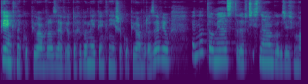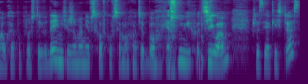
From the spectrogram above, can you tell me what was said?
Piękne kupiłam w Rozewiu, to chyba najpiękniejsze kupiłam w Rozewiu, natomiast e, wcisnęłam go gdzieś w małchę po prostu i wydaje mi się, że mam je w schowku w samochodzie, bo ja z nimi chodziłam przez jakiś czas,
